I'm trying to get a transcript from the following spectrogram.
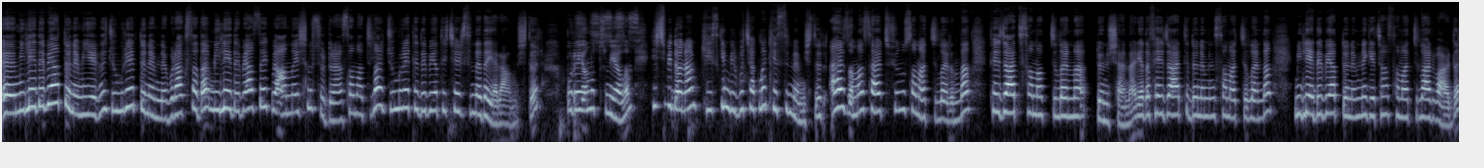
E, Milli Edebiyat dönemi yerini Cumhuriyet dönemine bıraksa da Milli Edebiyat zevk ve anlayışını sürdüren sanatçılar Cumhuriyet Edebiyatı içerisinde de yer almıştır. Burayı unutmayalım. Hiçbir dönem keskin bir bıçakla kesilmemiştir. Her zaman Sertüfyunu sanatçılarından Fecaati sanatçılarına dönüşenler ya da Fecaati döneminin sanatçılarından Milli Edebiyat dönemine geçen sanatçılar vardır.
